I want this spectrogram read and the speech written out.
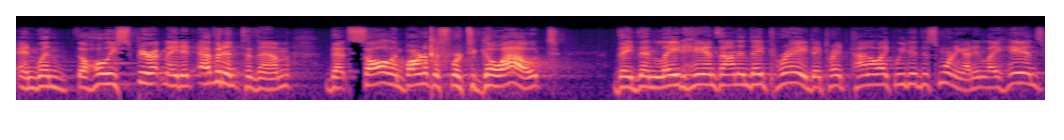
and when the Holy Spirit made it evident to them that Saul and Barnabas were to go out, they then laid hands on and they prayed. They prayed kind of like we did this morning. I didn't lay hands,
